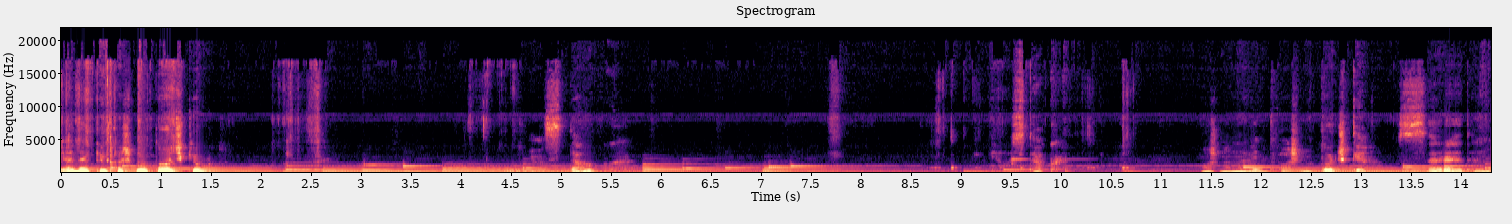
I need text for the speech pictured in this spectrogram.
Ще декілька шматочків. Ось так. І ось так. Можна навіть два шматочки всередину.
